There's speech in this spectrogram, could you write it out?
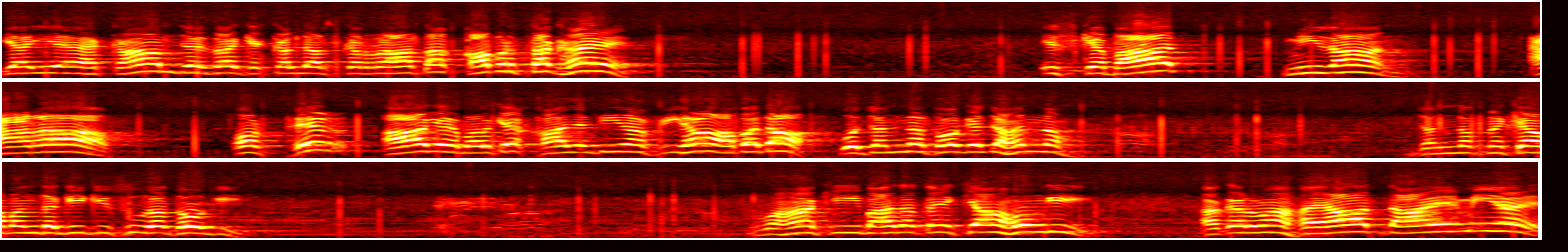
या ये अहकाम जैसा कि कल अर्ज़ कर रहा था, कब्र तक हैं। इसके बाद मीज़ान आराफ और फिर आगे बढ़ के खालिदीना फीहा अबदा, वो जन्नत हो गए जहन्नम। जन्नत में क्या बंदगी की सूरत होगी? वहाँ की इबादतें क्या होंगी? अगर वहाँ हयात दायमी है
